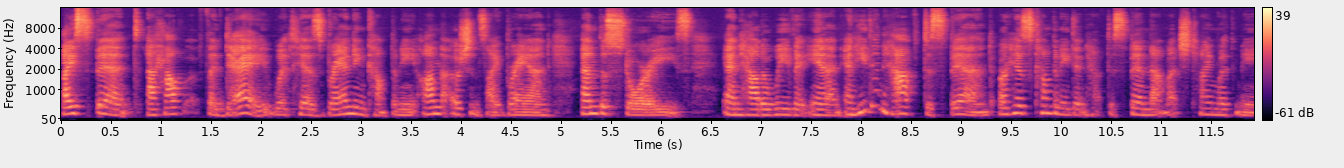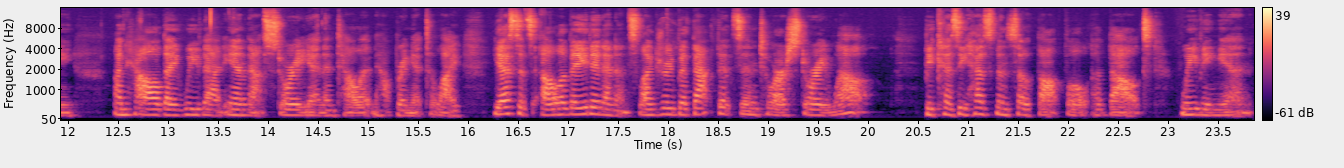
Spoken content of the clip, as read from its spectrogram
I spent a half a day with his branding company on the Oceanside brand and the stories and how to weave it in. And he didn't have to spend, or his company didn't have to spend that much time with me on how they weave that in, that story in, and tell it and help bring it to life. Yes, it's elevated and it's luxury, but that fits into our story well because he has been so thoughtful about weaving in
